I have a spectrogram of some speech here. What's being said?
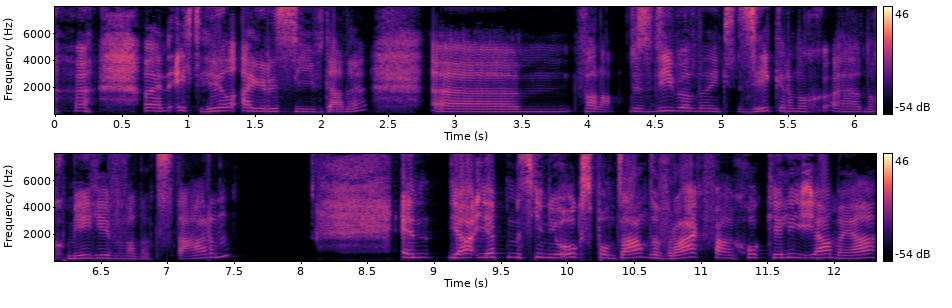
maar echt heel agressief dan. Hè. Um, voilà. Dus die wilde ik zeker nog, uh, nog meegeven van het staren. En ja, je hebt misschien nu ook spontaan de vraag van, goh Kelly, ja, maar ja,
